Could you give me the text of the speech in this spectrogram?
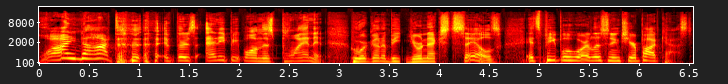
Why not? if there's any people on this planet who are going to be your next sales, it's people who are listening to your podcast.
